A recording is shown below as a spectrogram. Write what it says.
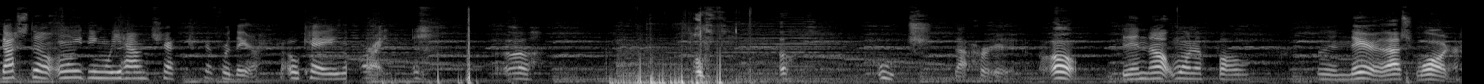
That's the only thing we haven't checked for there. Okay, alright. Uh, oh, oh, ouch, that hurt. Oh, did not want to fall in there. That's water.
